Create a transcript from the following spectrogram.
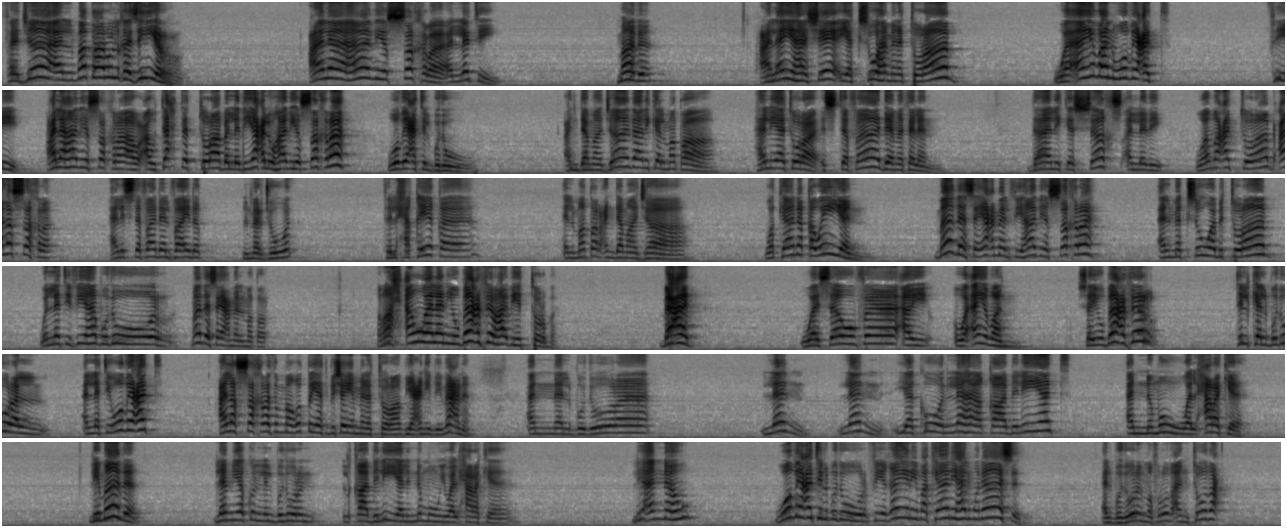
فجاء المطر الغزير على هذه الصخرة التي ماذا؟ عليها شيء يكسوها من التراب وأيضا وضعت في على هذه الصخرة أو أو تحت التراب الذي يعلو هذه الصخرة وضعت البذور. عندما جاء ذلك المطر هل يا ترى استفاد مثلا؟ ذلك الشخص الذي وضع التراب على الصخرة هل استفاد الفائدة المرجوة؟ في الحقيقة المطر عندما جاء وكان قويا. ماذا سيعمل في هذه الصخرة المكسوة بالتراب والتي فيها بذور؟ ماذا سيعمل المطر؟ راح اولا يبعثر هذه التربة. بعد وسوف أي وأيضا سيبعثر تلك البذور التي وضعت على الصخرة ثم غطيت بشيء من التراب يعني بمعنى أن البذور لن لن يكون لها قابلية النمو والحركة. لماذا لم يكن للبذور القابلية للنمو والحركة؟ لأنه وضعت البذور في غير مكانها المناسب. البذور المفروض أن توضع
